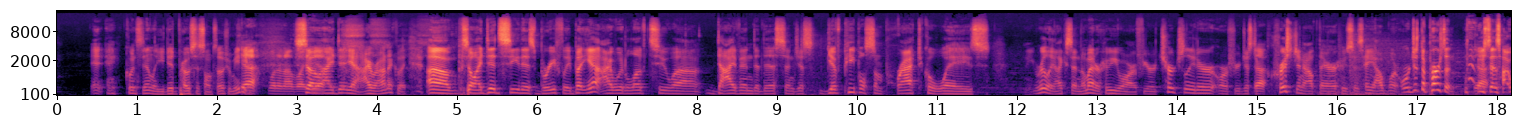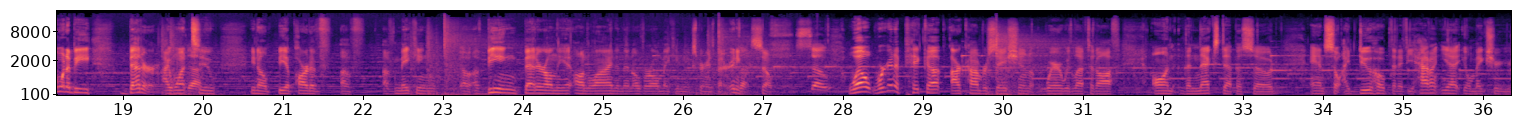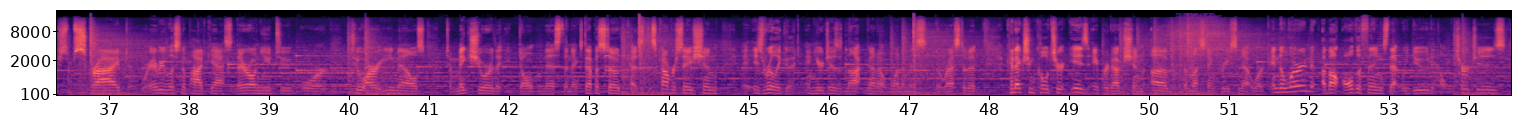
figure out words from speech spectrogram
coincidentally you did post this on social media Yeah. One and I'm like, so yeah. I did, yeah, ironically. Um, so I did see this briefly, but yeah, I would love to uh, dive into this and just give people some practical ways. Really, like I said, no matter who you are, if you're a church leader or if you're just Yeah. a Christian out there who says, "Hey, I want," or just a person who says, "I want to be better. I want to, you know, be a part of of of making of of being better on the online and then overall making the experience better." Anyway, so. so Well, we're going to pick up our conversation where we left it off on the next episode. And so I do hope that if you haven't yet, you'll make sure you're subscribed wherever you listen to podcasts, there on YouTube or to our emails to make sure that you don't miss the next episode because this conversation is really good and you're just not going to want to miss the rest of it. Connection Culture is a production of the Must Increase Network. And to learn about all the things that we do to help churches,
